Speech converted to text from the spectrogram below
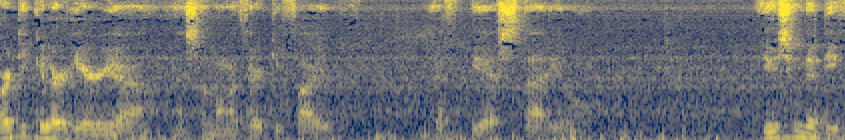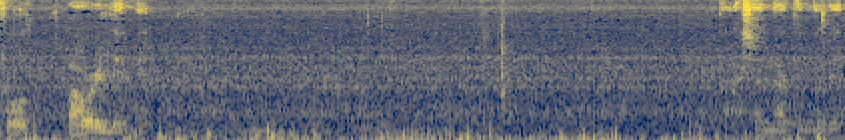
particular area, nasa mga 35 FPS tayo using the default power limit. Taasan natin ulit.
